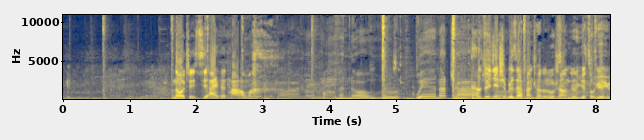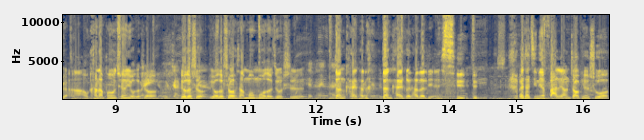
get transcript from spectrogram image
那我这期艾特他好吗？他最近是不是在反串的路上就越走越远啊？我看到朋友圈有的时候，有的时候，有的时候想默默的，就是断开他的断开和他的联系。而他今天发了一张照片，说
